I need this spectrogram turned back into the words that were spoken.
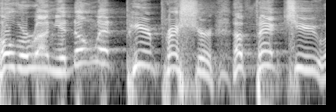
overrun you. Don't let peer pressure affect you.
